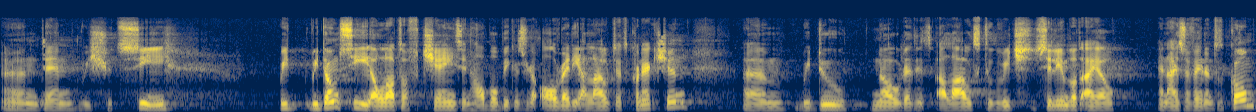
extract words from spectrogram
And then we should see, we, we don't see a lot of change in Hubble because we already allowed that connection. Um, we do know that it's allowed to reach cilium.io and isovalent.com.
